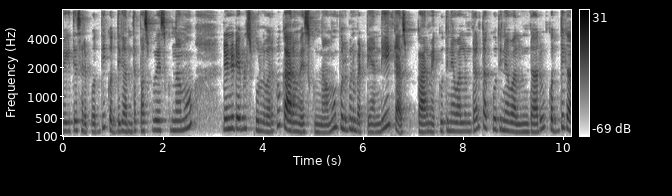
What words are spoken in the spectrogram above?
వేగితే సరిపోద్ది. కొద్దిగా అంత పసుపు వేసుకుందాము. రెండు టేబుల్ స్పూన్ల వరకు కారం వేసుకుందాము. పులుపుని బట్టి అండి. కారం ఎక్కువ తినే వాళ్ళు ఉంటారు తక్కువ తినే వాళ్ళు ఉంటారు. కొద్దిగా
